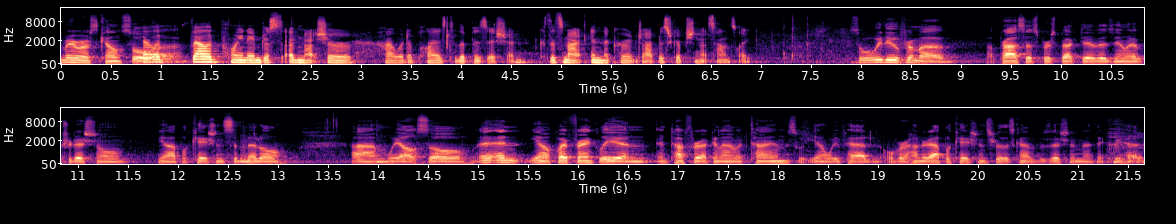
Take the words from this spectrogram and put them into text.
Mayor's council, Valid, uh, valid point, I'm just, I'm not sure how it applies to the position, because it's not in the current job description, it sounds like. so what we do from a, a process perspective is, you know, we have traditional, you know, application submittal. Um, we also, and, and, you know, quite frankly, in, in tougher economic times, you know, we've had over hundred applications for this kind of position. I think we had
